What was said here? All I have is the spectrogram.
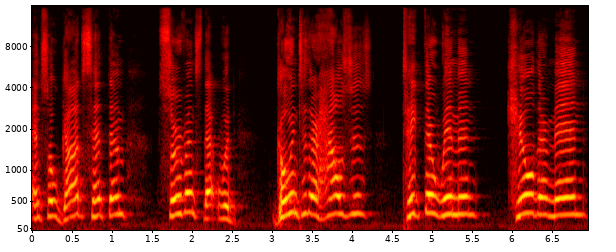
and so God sent them servants that would go into their houses, take their women, kill their men.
